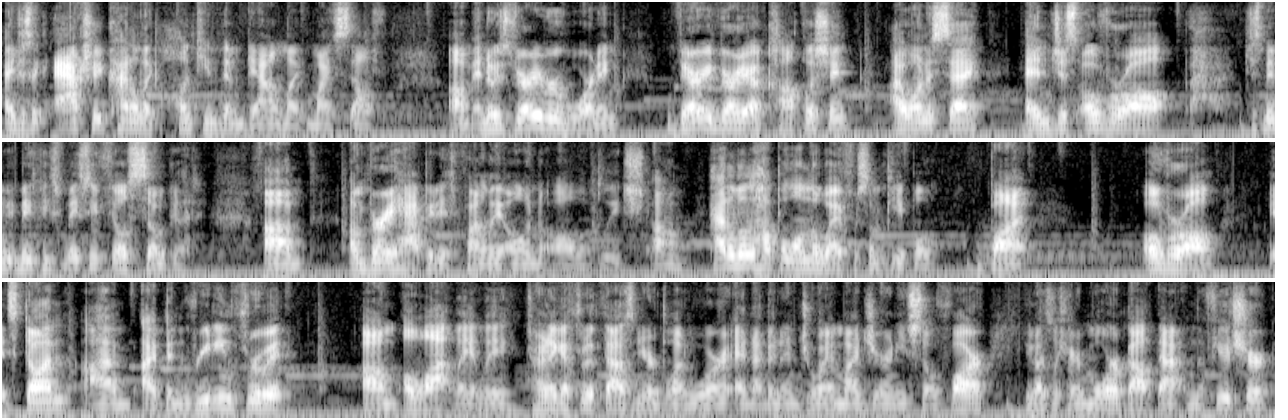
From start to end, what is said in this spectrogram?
and just like actually kind of like hunting them down like myself. Um, and it was very rewarding, very, very accomplishing, I want to say. And just overall, just made, makes, makes me feel so good. Um, I'm very happy to finally own all of Bleach. Um, had a little help along the way for some people, but overall, it's done. I'm, I've been reading through it um, a lot lately, trying to get through the Thousand Year Blood War, and I've been enjoying my journey so far. You guys will hear more about that in the future.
